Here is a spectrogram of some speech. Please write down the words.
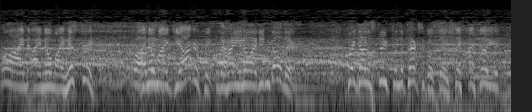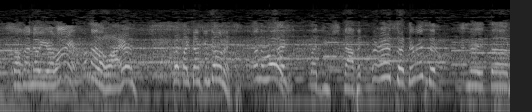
Well, I, I know my history. Well, I know then- my geography. Well, then how do you know I didn't go there? It's right down the street from the Texaco station. I know you're, because I know you're a liar. I'm not a liar. Right by Dunkin' Donuts. on the road. But you stop it. There is a, there is a, and the, um,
